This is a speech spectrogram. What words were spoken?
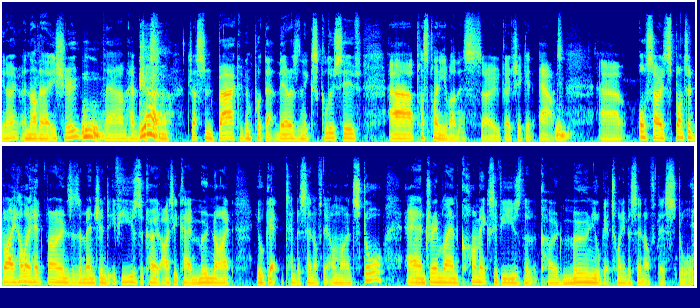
you know, another issue. Um, have Justin, Yeah. Justin back. I can put that there as an exclusive, uh, plus plenty of others. So go check it out. Uh, also, sponsored by Hello Headphones, as I mentioned. If you use the code ITK Moon Knight, you'll get 10% off their online store. And Dreamland Comics, if you use the code Moon, you'll get 20% off their store.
